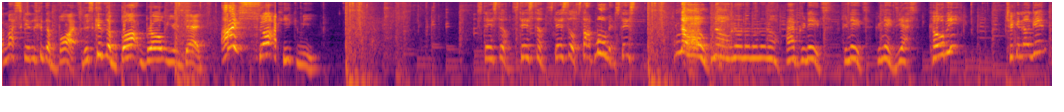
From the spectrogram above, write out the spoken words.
I'm not scared. This kid's a bot. This kid's a bot, bro. You're dead. I suck. Peek me. Stay still. Stay still. Stay still. Stop moving. Stay st No! No, no, no, no, no, no. I have grenades. Grenades. Grenades. Yes. Kobe? Chicken nugget?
